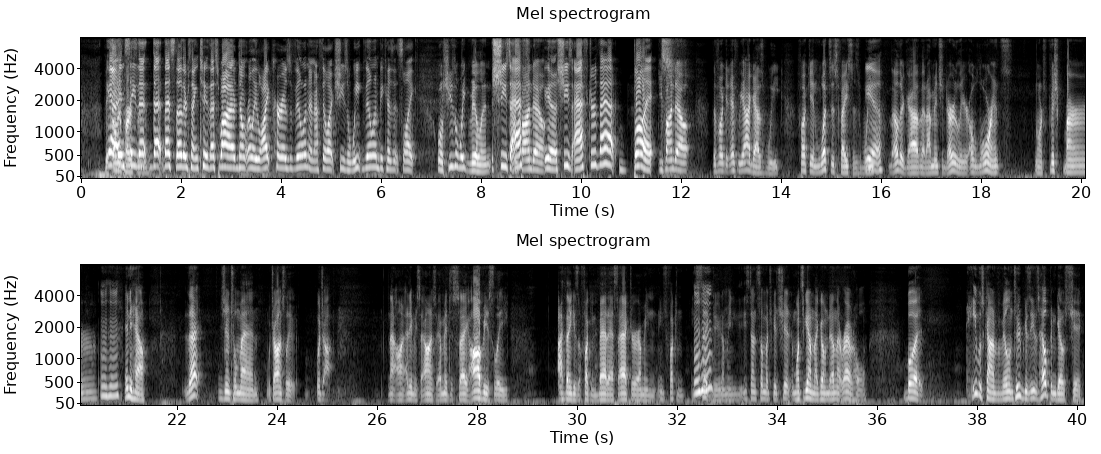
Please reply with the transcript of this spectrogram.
the yeah, and person. see that that that's the other thing too. That's why I don't really like her as a villain, and I feel like she's a weak villain because it's like well, she's a weak villain. she's after. find out- yeah, she's after that, but You find out the fucking FBI guy's weak. Fucking what's his face is weak. Yeah. The other guy that I mentioned earlier, oh Lawrence, Lawrence Fishburne. Mm-hmm. Anyhow, that gentleman, which honestly, which I, not I didn't mean to say honestly, I meant to say obviously. I think is a fucking badass actor. I mean, he's fucking he's sick, dude. I mean, he's done so much good shit. And once again, I'm not going down that rabbit hole, but he was kind of a villain too because he was helping Ghost Chick.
